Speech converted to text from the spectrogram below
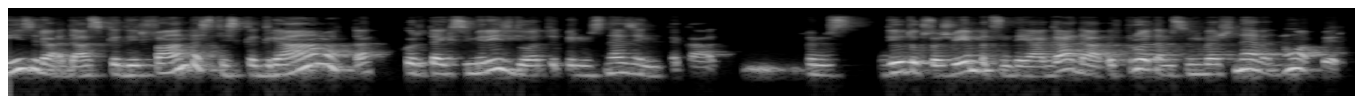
izrādās, ka ir fantastiska grāmata, kur, teiksim, ir izdota pirms, nezinu, kā, pirms 2011. gadā, bet, protams, viņu vairs nevar nopirkt.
